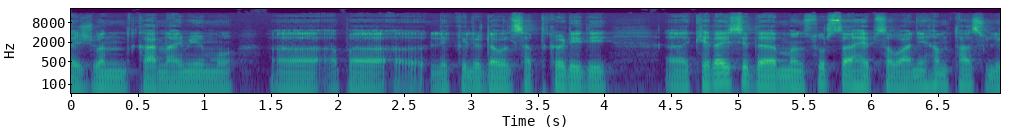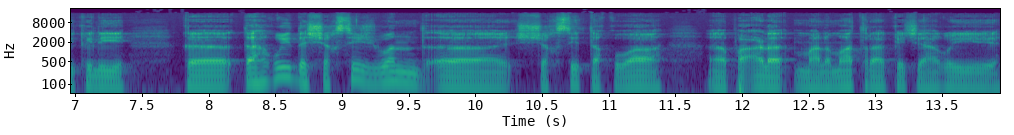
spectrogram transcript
د ژوند کارنامې مو په لیکلي ډول ثبت کړي دي کېدای سي د منصور صاحب سوانح هم تاسو لیکلي که د هغوی د شخصي ژوند شخصي تقوا په اړه معلومات راکړئ چې هغوی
